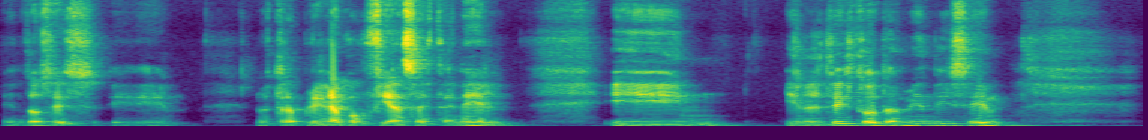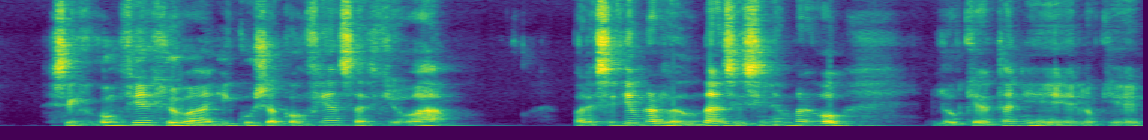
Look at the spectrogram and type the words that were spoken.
Entonces, eh, nuestra plena confianza está en Él. Y, y en el texto también dice, dice que confía en Jehová y cuya confianza es Jehová. Parecería una redundancia, sin embargo, lo que atañe, lo que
